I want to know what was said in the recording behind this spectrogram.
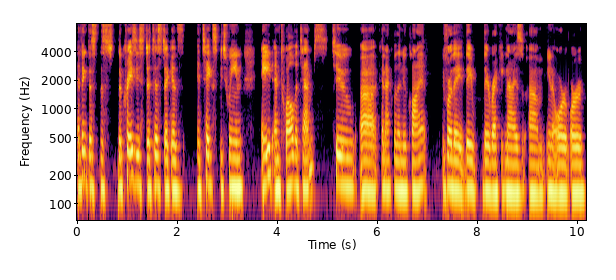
I think this this the crazy statistic is it takes between eight and twelve attempts to uh, connect with a new client before they they they recognize um, you know or or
